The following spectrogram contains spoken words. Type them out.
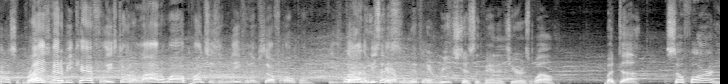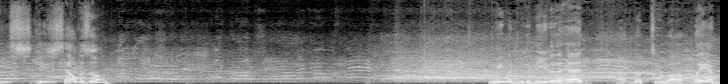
Kind of surprising. Blanton better be careful. He's throwing a lot of wild punches and leaving himself open. He's well, got to be careful. he's at careful. a significant reach disadvantage here as well. But uh, so far, he's he's held his own. Wieman with a knee to the head that looked to uh, land.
